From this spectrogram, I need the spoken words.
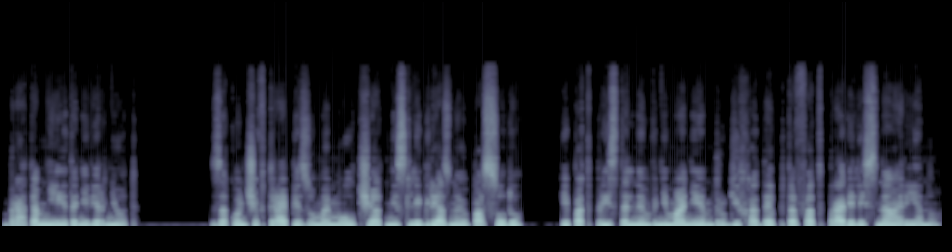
брата мне это не вернет. Закончив трапезу, мы молча отнесли грязную посуду и под пристальным вниманием других адептов отправились на арену.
